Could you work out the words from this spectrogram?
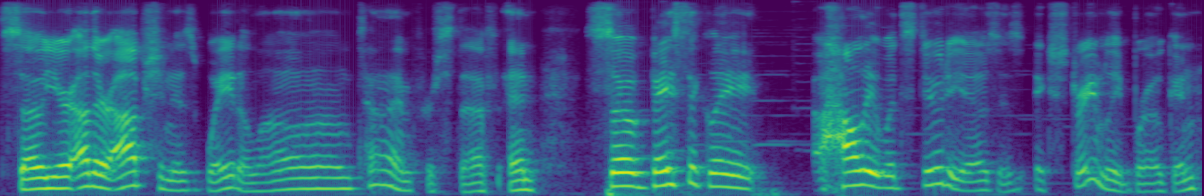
So your other option is wait a long time for stuff. And so basically, Hollywood Studios is extremely broken.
